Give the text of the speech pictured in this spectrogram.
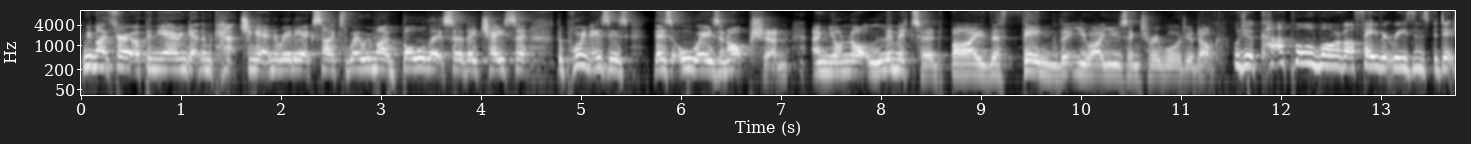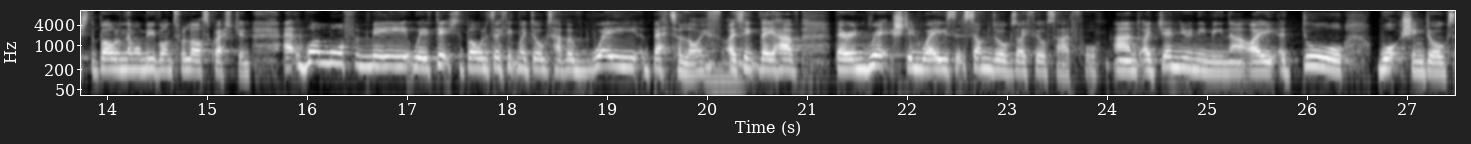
We might throw it up in the air and get them catching it in a really excited way. We might bowl it so they chase it. The point is, is there's always an option and you're not limited by the thing that you are using to reward your dog. We'll do a couple more of our favourite reasons for Ditch the Bowl and then we'll move on to a last question. Uh, one more for me with Ditch the Bowl is I think my dogs have a way better life. I think they have, they're enriched in ways that some dogs I feel sad for. And I genuinely mean that. I adore watching dogs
